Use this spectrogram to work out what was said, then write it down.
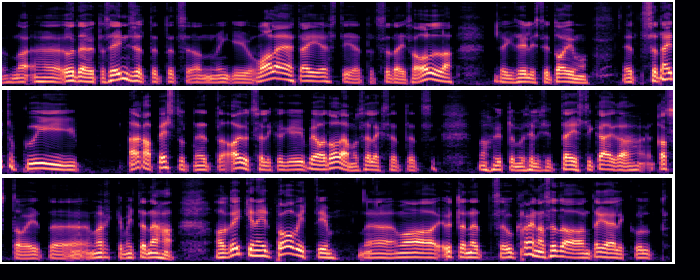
õde ütles endiselt, et, et see on mingi vale täiesti, et, et seda ei saa olla, midagi sellist ei toimu. et see näitab, kui ära pestud need ajud seal ikkagi peavad olema selleks, et, et noh, ütleme selliseid täiesti käega kasutavaid äh, märke mitte näha. aga kõiki neid prooviti, äh, ma ütlen, et see Ukraina sõda on tegelikult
